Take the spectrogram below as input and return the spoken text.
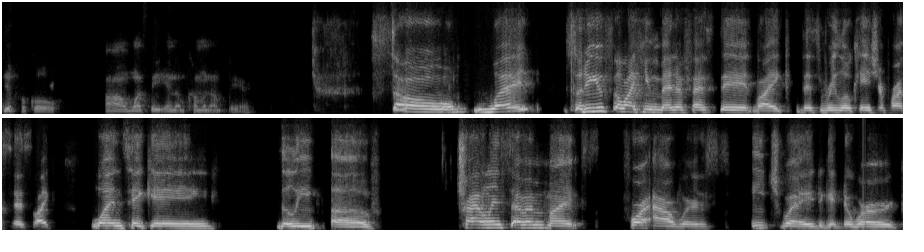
difficult um, once they end up coming up there. So, what? So, do you feel like you manifested like this relocation process, like one taking the leap of traveling seven months, four hours each way to get to work,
